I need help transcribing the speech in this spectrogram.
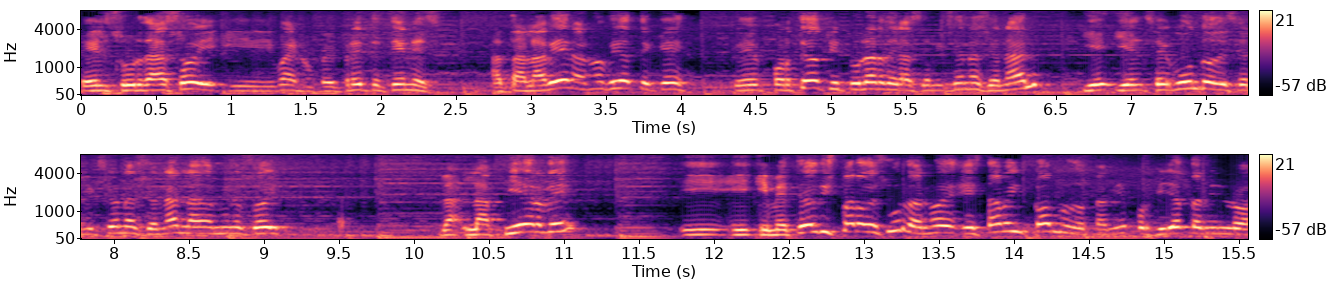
el zurdazo y, y bueno, enfrente tienes a Talavera, ¿no? Fíjate que, que porteo titular de la selección nacional y, el segundo de selección nacional, nada menos hoy, la, pierde y, y, metió el disparo de zurda, ¿no? Estaba incómodo también porque ya también lo,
